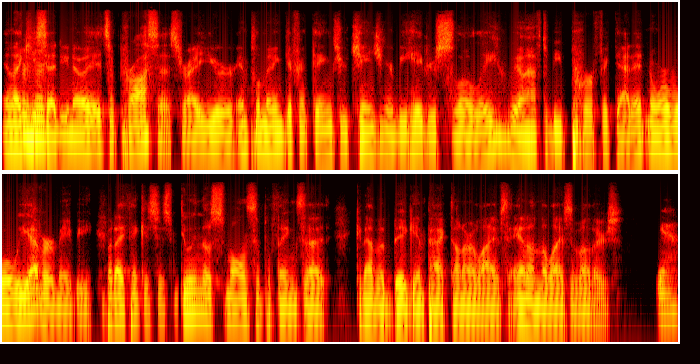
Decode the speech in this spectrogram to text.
And like mm-hmm. you said, you know, it's a process, right? You're implementing different things, you're changing your behavior slowly. We don't have to be perfect at it, nor will we ever, maybe. But I think it's just doing those small and simple things that can have a big impact on our lives and on the lives of others. Yeah.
